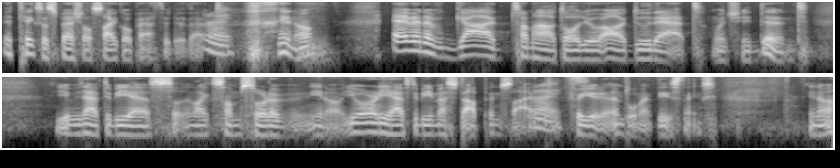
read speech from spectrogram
it takes a special psychopath to do that. Right. you know. Even if God somehow told you, "Oh, do that," when she didn't, you would have to be a like some sort of you know you already have to be messed up inside Right. for you to implement these things. You know,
